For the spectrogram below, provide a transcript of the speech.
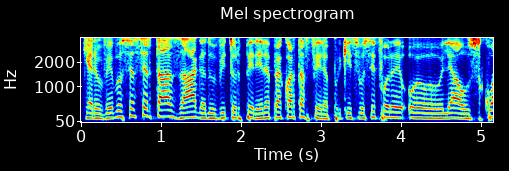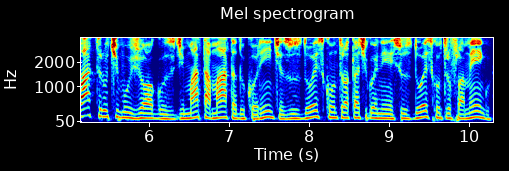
Quero ver você acertar a zaga do Vitor Pereira para quarta-feira, porque se você for eh, olhar os quatro últimos jogos de mata-mata do Corinthians, os dois contra o Atlético Goianiense, os dois contra o Flamengo,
